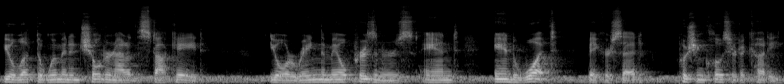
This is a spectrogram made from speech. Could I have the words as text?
you'll let the women and children out of the stockade. You'll arraign the male prisoners and. And what? Baker said, pushing closer to Cutty.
